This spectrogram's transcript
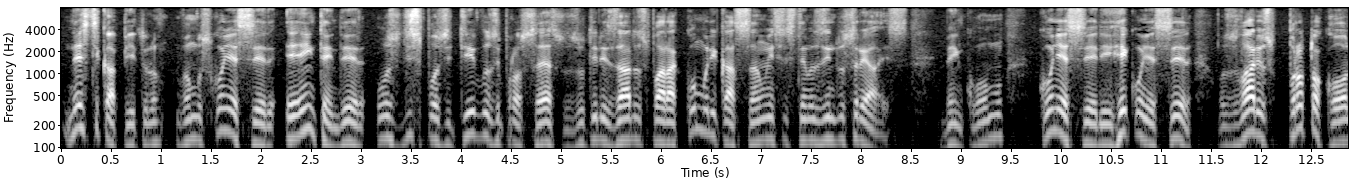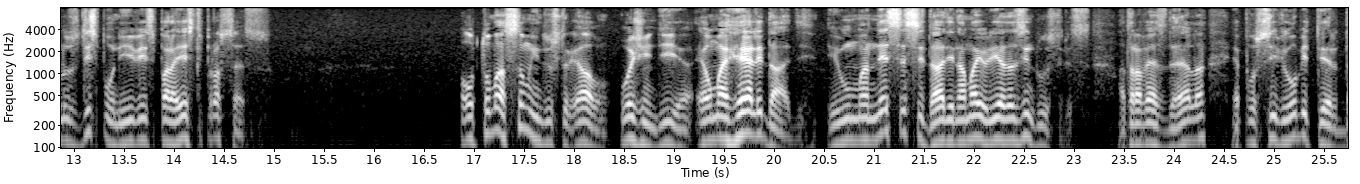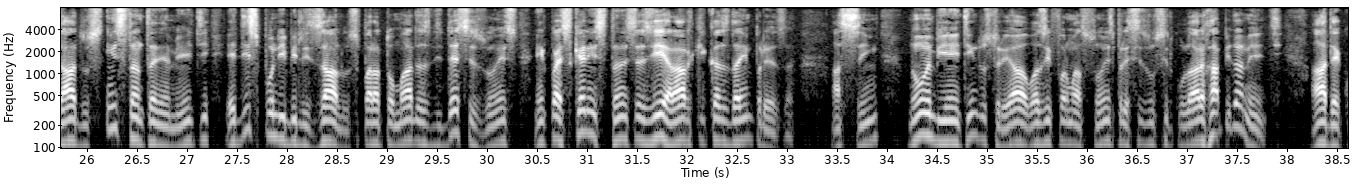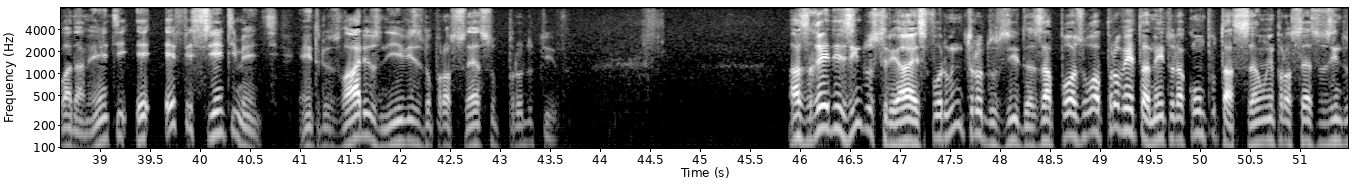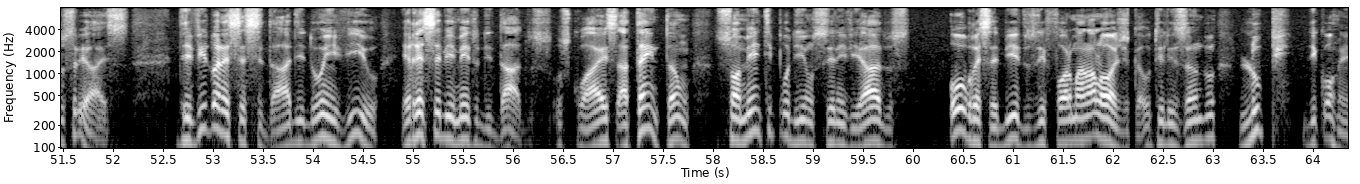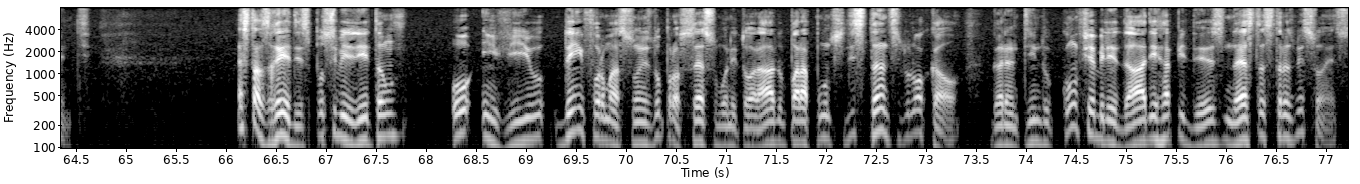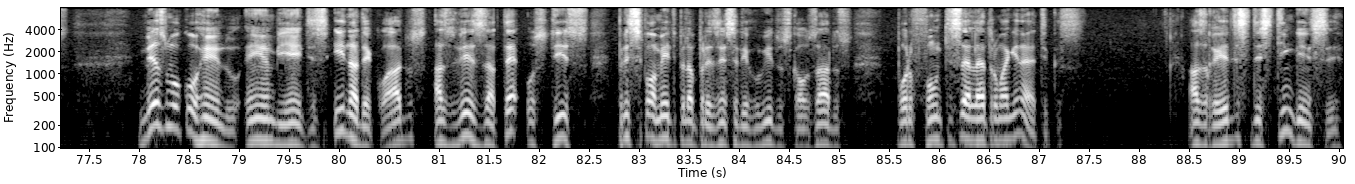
Neste capítulo, vamos conhecer e entender os dispositivos e processos utilizados para a comunicação em sistemas industriais, bem como conhecer e reconhecer os vários protocolos disponíveis para este processo. Automação industrial, hoje em dia, é uma realidade e uma necessidade na maioria das indústrias. Através dela, é possível obter dados instantaneamente e disponibilizá-los para tomadas de decisões em quaisquer instâncias hierárquicas da empresa. Assim, no ambiente industrial, as informações precisam circular rapidamente, adequadamente e eficientemente entre os vários níveis do processo produtivo. As redes industriais foram introduzidas após o aproveitamento da computação em processos industriais, devido à necessidade do envio e recebimento de dados, os quais, até então, somente podiam ser enviados ou recebidos de forma analógica, utilizando loop de corrente. Estas redes possibilitam o envio de informações do processo monitorado para pontos distantes do local, garantindo confiabilidade e rapidez nestas transmissões. Mesmo ocorrendo em ambientes inadequados, às vezes até hostis, principalmente pela presença de ruídos causados por fontes eletromagnéticas. As redes distinguem-se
